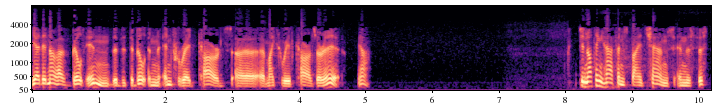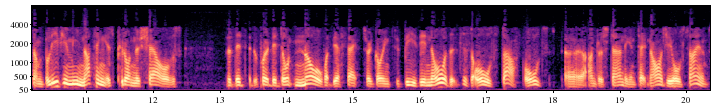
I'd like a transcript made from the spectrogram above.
Yeah, they now have built-in, the, the built-in infrared cards, uh, microwave cards are in it, yeah. See, nothing happens by chance in the system. Believe you me, nothing is put on the shelves that they, where they don't know what the effects are going to be. They know that this is old stuff, old uh, understanding and technology, old science.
